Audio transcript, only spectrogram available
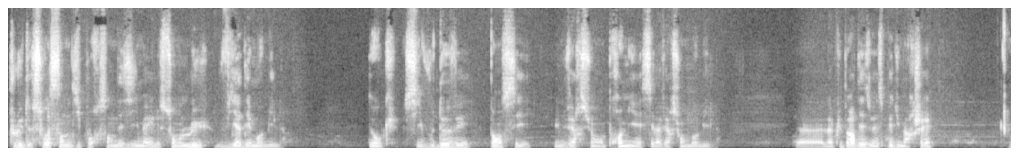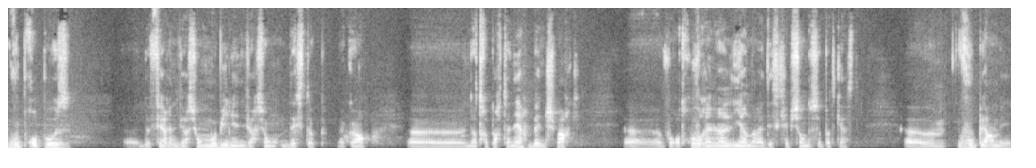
plus de 70% des emails sont lus via des mobiles. Donc, si vous devez penser une version en premier, c'est la version mobile. Euh, la plupart des ESP du marché vous proposent euh, de faire une version mobile et une version desktop. D'accord? Euh, Notre partenaire, Benchmark, vous retrouverez un lien dans la description de ce podcast, vous permet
